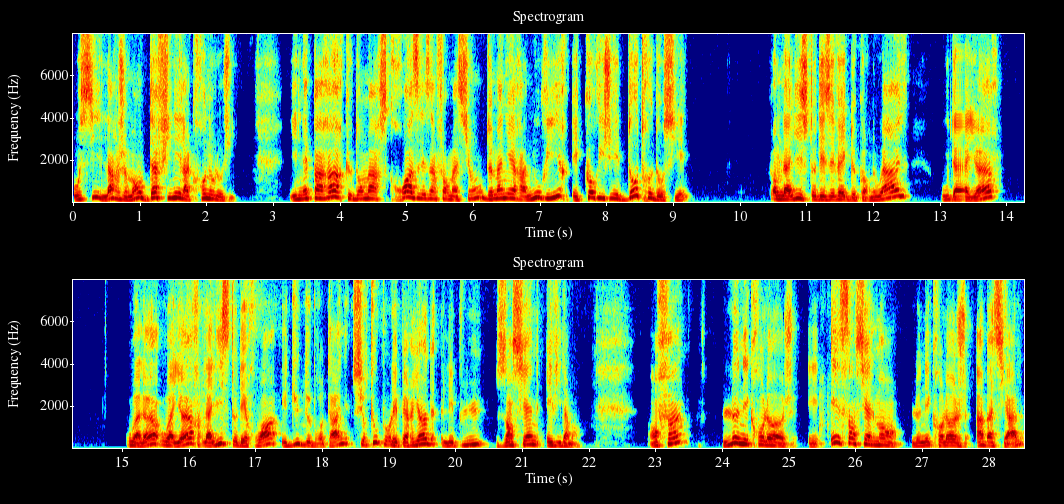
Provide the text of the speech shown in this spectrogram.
aussi largement d'affiner la chronologie. Il n'est pas rare que Don Mars croise les informations de manière à nourrir et corriger d'autres dossiers, comme la liste des évêques de Cornouailles, ou d'ailleurs, ou, ou ailleurs, la liste des rois et ducs de Bretagne, surtout pour les périodes les plus anciennes, évidemment. Enfin, le nécrologe et essentiellement le nécrologe abbatial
